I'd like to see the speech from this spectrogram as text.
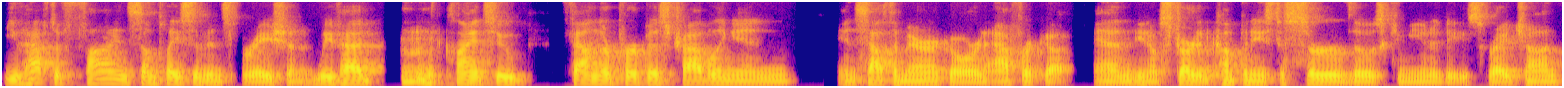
you have to find some place of inspiration we've had clients who found their purpose traveling in in South America or in Africa and you know started companies to serve those communities right john?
